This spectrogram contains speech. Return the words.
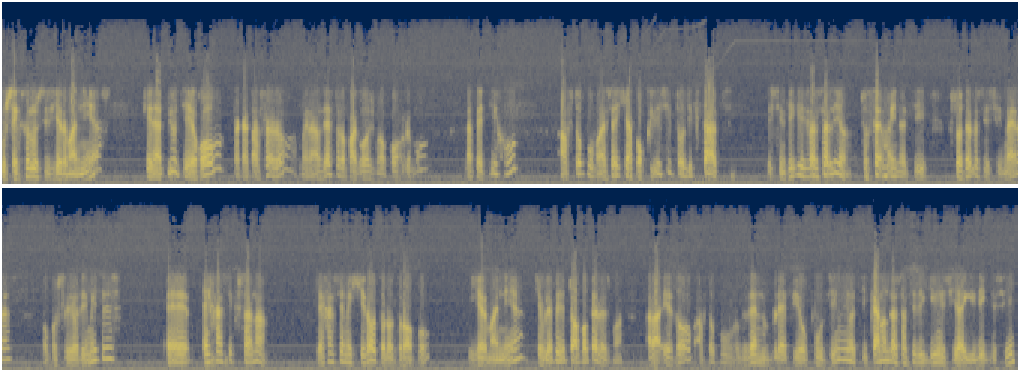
τους εχθρούς της Γερμανίας και να πει ότι εγώ θα καταφέρω με ένα δεύτερο παγκόσμιο πόλεμο να πετύχω αυτό που μας έχει αποκλείσει το δικτάτ της συνθήκης Βαρσαλίων. Το θέμα είναι ότι στο τέλος της ημέρας, όπως λέει ο Δημήτρης, ε, έχασε ξανά και έχασε με χειρότερο τρόπο η Γερμανία και βλέπετε το αποτέλεσμα. Άρα εδώ αυτό που δεν βλέπει ο Πούτιν είναι ότι κάνοντας αυτή την κίνηση για εκδίκηση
